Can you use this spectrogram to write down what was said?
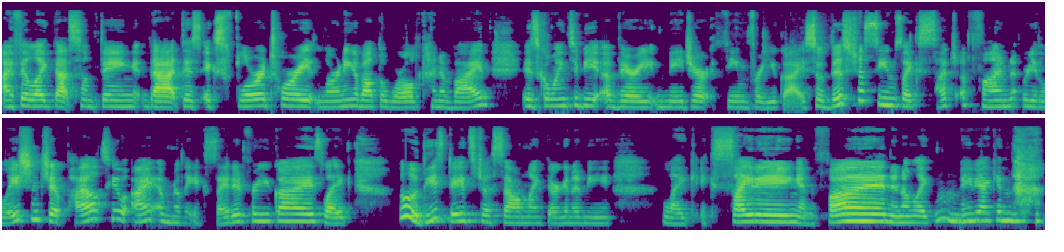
I feel like that's something that this exploratory learning about the world kind of vibe is going to be a very major theme for you guys. So this just seems like such a fun relationship. Pile two, I am really excited for you guys. Like, oh, these dates just sound like they're to be like exciting and fun. And I'm like, mm, maybe I can, I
